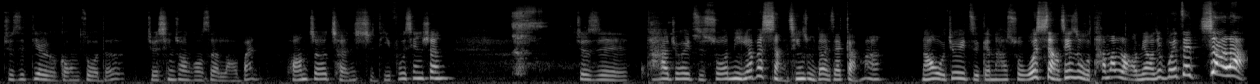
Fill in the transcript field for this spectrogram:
就是第二个工作的，就是新创公司的老板黄哲成史蒂夫先生，就是他就会一直说你要不要想清楚你到底在干嘛？然后我就一直跟他说，我想清楚，我他妈老娘就不会在这了。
